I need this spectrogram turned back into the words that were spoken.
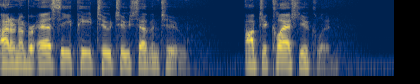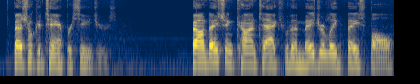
Item number SCP-2272 Object Class Euclid Special Containment Procedures Foundation contacts within Major League Baseball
